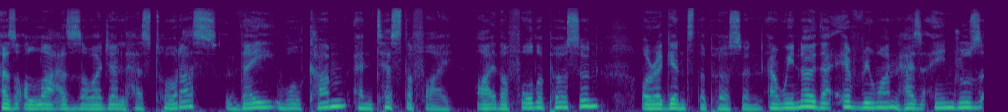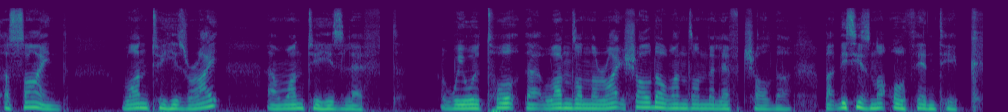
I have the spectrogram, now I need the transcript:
as Allah Azza wa Jal has taught us, they will come and testify either for the person or against the person. And we know that everyone has angels assigned, one to his right and one to his left We were taught that one's on the right shoulder, one's on the left shoulder, but this is not authentic.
